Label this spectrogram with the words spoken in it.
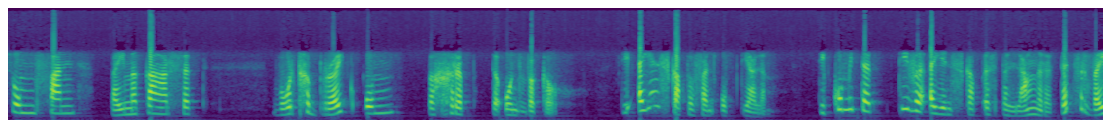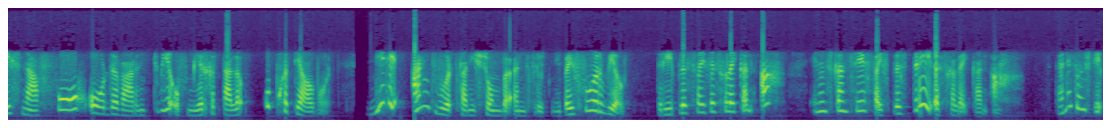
som van, bymekaar sit word gebruik om begrip te ontwikkel die eienskappe van optelling. Die kommutatiewe eienskap is belangrik. Dit verwys na 'n volgorde waarin twee of meer getalle opgetel word. Nie die antwoord van die som beïnvloed nie. Byvoorbeeld, 3 + 5 is gelyk aan 8 en ons kan sê 5 + 3 is gelyk aan 8. Dan het ons die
